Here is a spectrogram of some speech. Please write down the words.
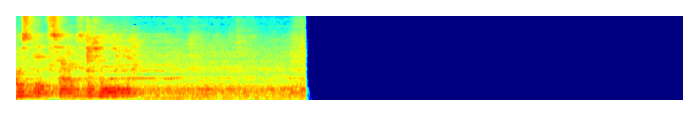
после лица разрушенными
